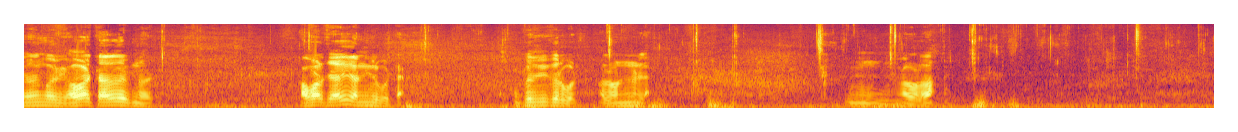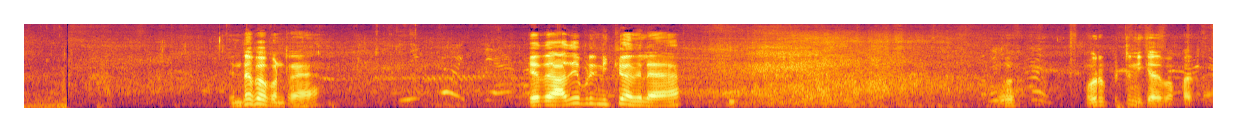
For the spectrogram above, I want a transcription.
எவ்வளோ சதவீதம் இருக்குன்னு அவ்வளோ சதவீதம் தண்ணியில் போட்டேன் இப்போதைக்கு ஒரு போடு அதில் ஒன்றும் இல்லை. அவ்வளோதான் என்னப்பா பண்ணுற எது அது எப்படி நிற்கும் அதில்? ஒரு பிட்டு நிற்காது பாப்பா அதில்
